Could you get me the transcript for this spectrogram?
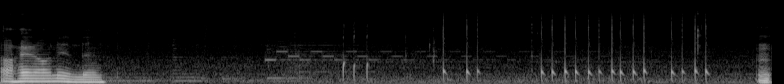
I'll head on in then. Mm.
